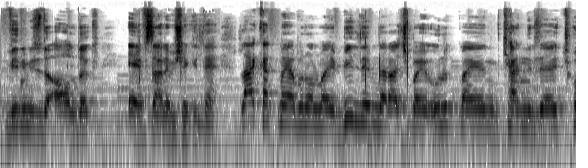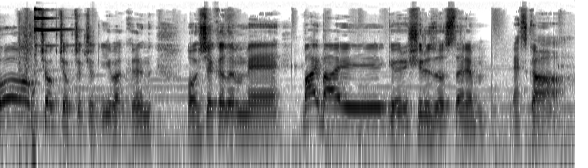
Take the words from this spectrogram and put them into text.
winimizi de aldık. Efsane bir şekilde. Like atmayı, abone olmayı, bildirimleri açmayı unutmayın. Kendinize çok çok çok çok çok iyi bakın. Hoşçakalın ve bay bay. Görüşürüz dostlarım. Let's go.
